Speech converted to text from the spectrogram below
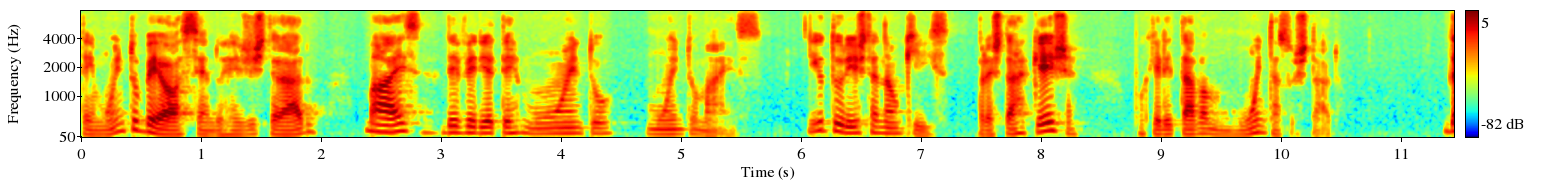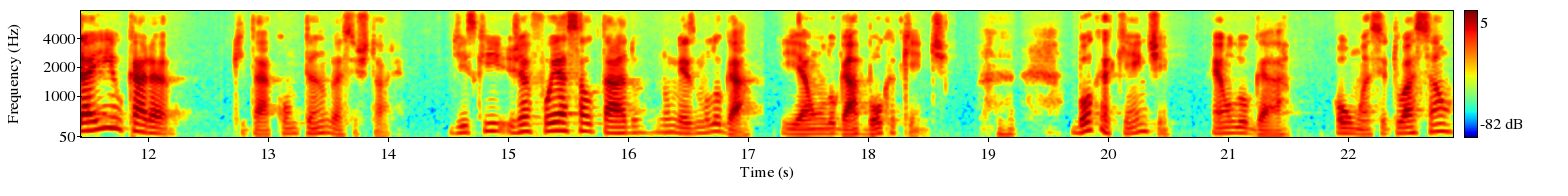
tem muito BO sendo registrado, mas deveria ter muito, muito mais. E o turista não quis prestar queixa porque ele estava muito assustado. Daí o cara que está contando essa história diz que já foi assaltado no mesmo lugar e é um lugar boca quente. boca quente é um lugar ou uma situação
